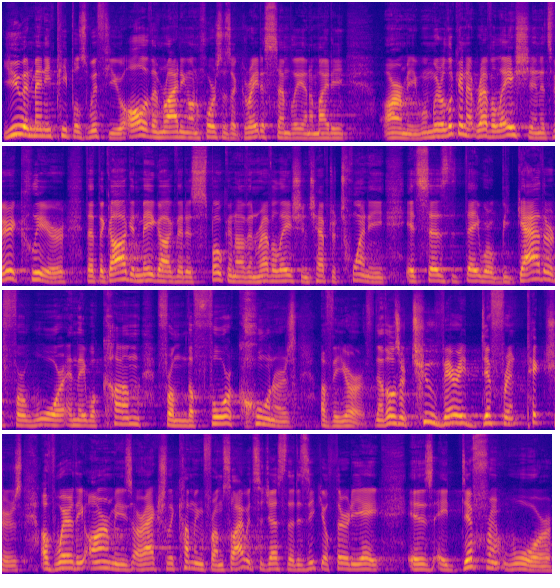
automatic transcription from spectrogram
You and many peoples with you, all of them riding on horses, a great assembly and a mighty army. When we're looking at Revelation, it's very clear that the Gog and Magog that is spoken of in Revelation chapter 20, it says that they will be gathered for war and they will come from the four corners of the earth. Now, those are two very different pictures of where the armies are actually coming from. So I would suggest that Ezekiel 38 is a different war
